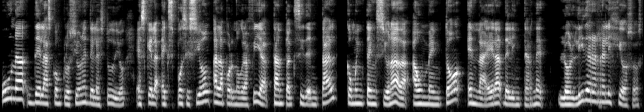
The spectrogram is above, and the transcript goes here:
Una de las conclusiones del estudio es que la exposición a la pornografía, tanto accidental como intencionada, aumentó en la era del Internet. Los líderes religiosos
